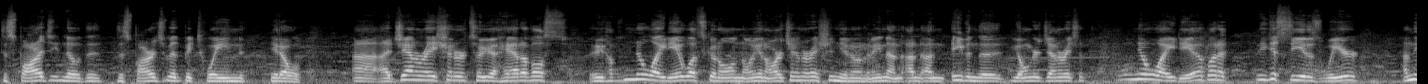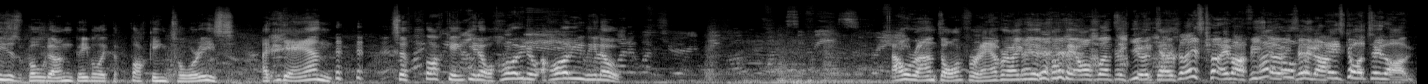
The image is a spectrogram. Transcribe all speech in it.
disparaging, you know, the disparagement between you know uh, a generation or two ahead of us who have no idea what's going on now in our generation, you know what I mean? And, and, and even the younger generation, no idea about it. They just see it as weird. And they just vote on people like the fucking Tories again. to fucking, you know, how do, how do you know, What's on I'll rant on forever. I get okay, off once a good So let's cut him off. He's going too long. It's gone too long.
